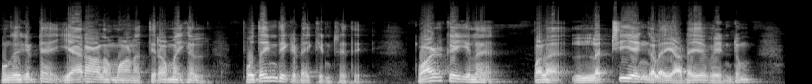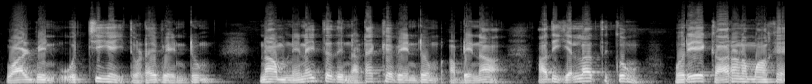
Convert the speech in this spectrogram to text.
உங்ககிட்ட ஏராளமான திறமைகள் புதைந்து கிடைக்கின்றது. வாழ்க்கையில் பல லட்சியங்களை அடைய வேண்டும் வாழ்வின் உச்சியை தொட வேண்டும் நாம் நினைத்தது நடக்க வேண்டும் அப்படின்னா அது எல்லாத்துக்கும் ஒரே காரணமாக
